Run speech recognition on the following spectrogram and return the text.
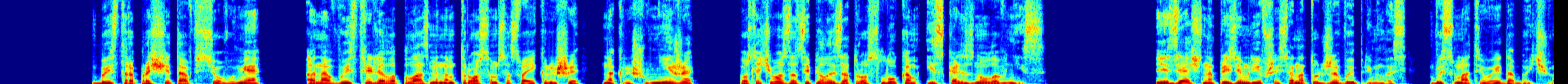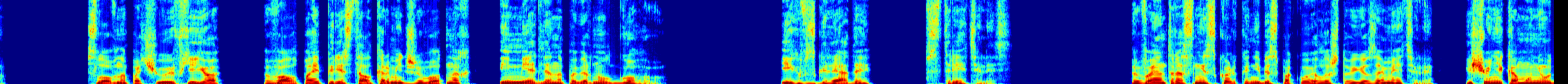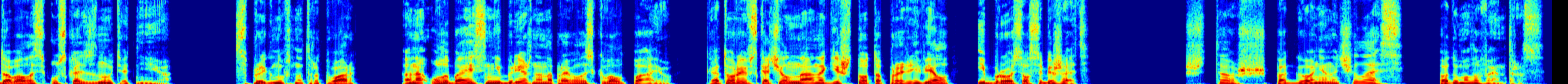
Быстро просчитав все в уме, она выстрелила плазменным тросом со своей крыши на крышу ниже, после чего зацепилась за трос луком и скользнула вниз. Изящно приземлившись, она тут же выпрямилась, высматривая добычу. Словно почуяв ее, Волпай перестал кормить животных и медленно повернул голову. Их взгляды встретились. Вентрос нисколько не беспокоила, что ее заметили. Еще никому не удавалось ускользнуть от нее. Спрыгнув на тротуар, она, улыбаясь, небрежно направилась к Волпаю, который вскочил на ноги, что-то проревел и бросился бежать. «Что ж, погоня началась», — подумала Вентрос.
